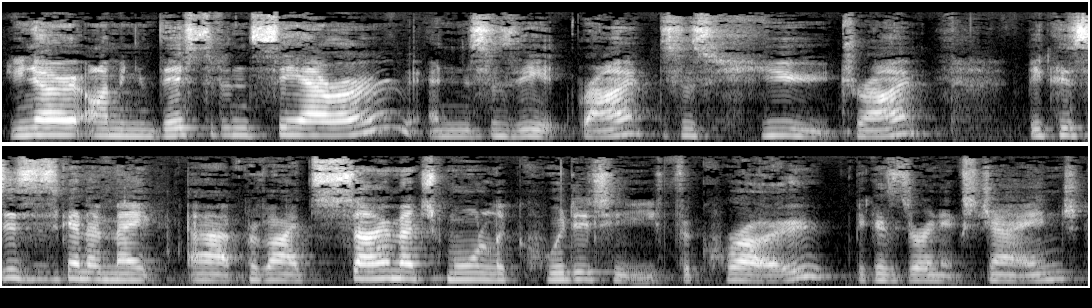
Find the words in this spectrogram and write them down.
you know I'm invested in CRO, and this is it, right? This is huge, right? because this is going to make uh, provide so much more liquidity for CRO because they're an exchange,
